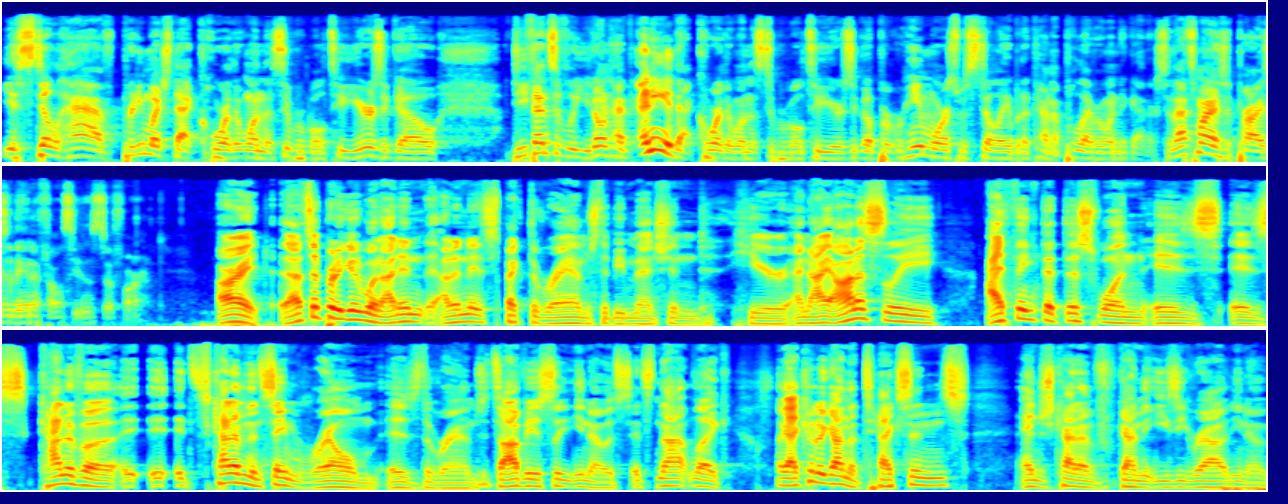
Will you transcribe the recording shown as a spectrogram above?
you still have pretty much that core that won the Super Bowl two years ago. Defensively, you don't have any of that core that won the Super Bowl two years ago, but Raheem Morris was still able to kind of pull everyone together. So that's my surprise of the NFL season so far. All right, that's a pretty good one. I didn't I didn't expect the Rams to be mentioned here, and I honestly I think that this one is is kind of a it's kind of in the same realm as the Rams. It's obviously you know it's it's not like like I could have gotten the Texans and just kind of gotten the easy route. You know,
